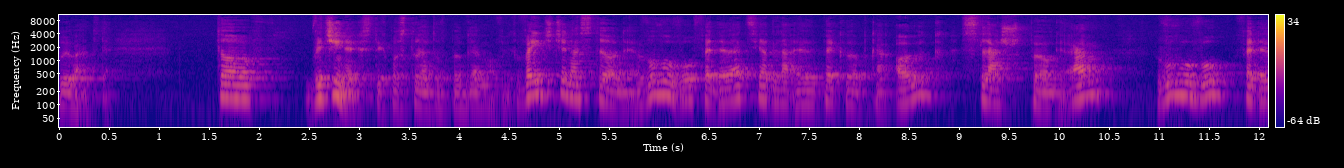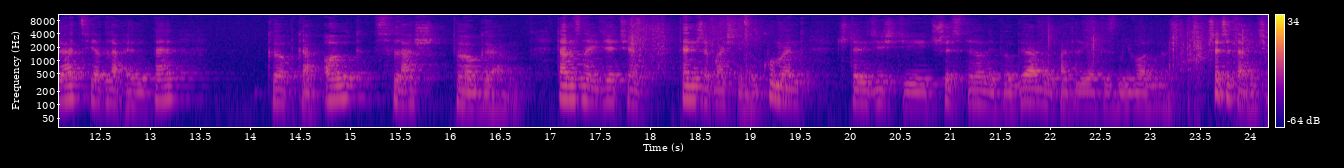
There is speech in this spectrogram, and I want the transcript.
prywatne. To wycinek z tych postulatów programowych. Wejdźcie na stronę www.federacjadlarp.org program www.federacjadlarp.org program. Tam znajdziecie tenże właśnie dokument, 43 strony programu Patriotyzm i Wolność. Przeczytajcie.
